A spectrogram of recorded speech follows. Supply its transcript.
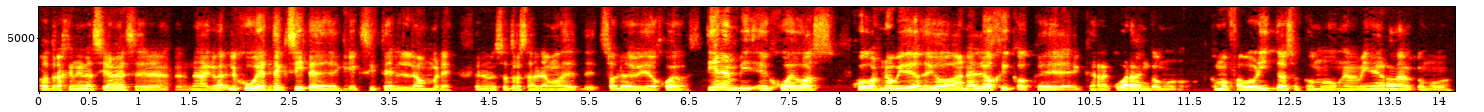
otras generaciones, eh, nada El juguete existe desde que existe el hombre, pero nosotros hablamos de, solo de videojuegos. ¿Tienen eh, juegos, juegos no videos, digo, analógicos que, recuerden como, como favoritos o como una mierda o como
